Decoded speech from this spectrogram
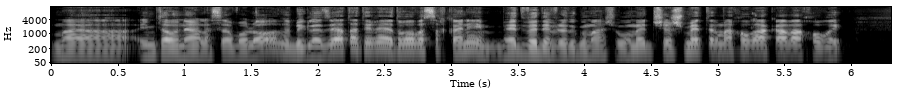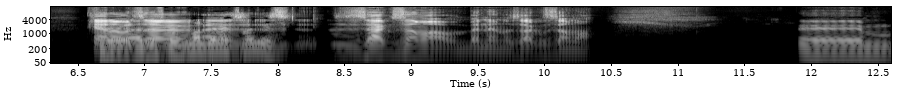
מה, אם אתה עונה על ה serve או לא, ובגלל זה אתה תראה את רוב השחקנים, מדוודב לדוגמה, שהוא עומד 6 מטר מאחורי הקו האחורי. כן, אבל זה, זה, זה, הגזמה בינינו, זה הגזמה. אמ,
